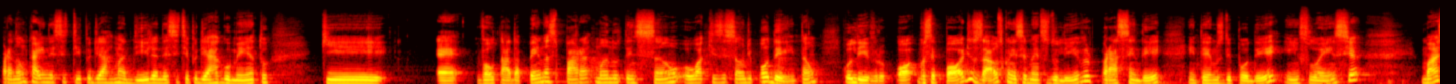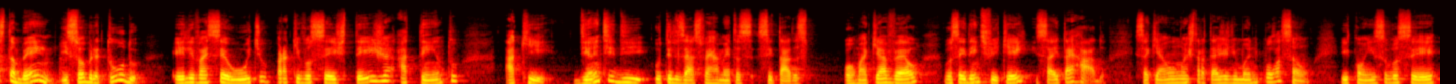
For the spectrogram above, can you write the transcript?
para não cair nesse tipo de armadilha, nesse tipo de argumento que é voltado apenas para manutenção ou aquisição de poder. Então, o livro, você pode usar os conhecimentos do livro para ascender em termos de poder e influência, mas também, e sobretudo, ele vai ser útil para que você esteja atento a que, diante de utilizar as ferramentas citadas por Maquiavel, você identifiquei, isso aí está errado. Isso aqui é uma estratégia de manipulação. E com isso você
